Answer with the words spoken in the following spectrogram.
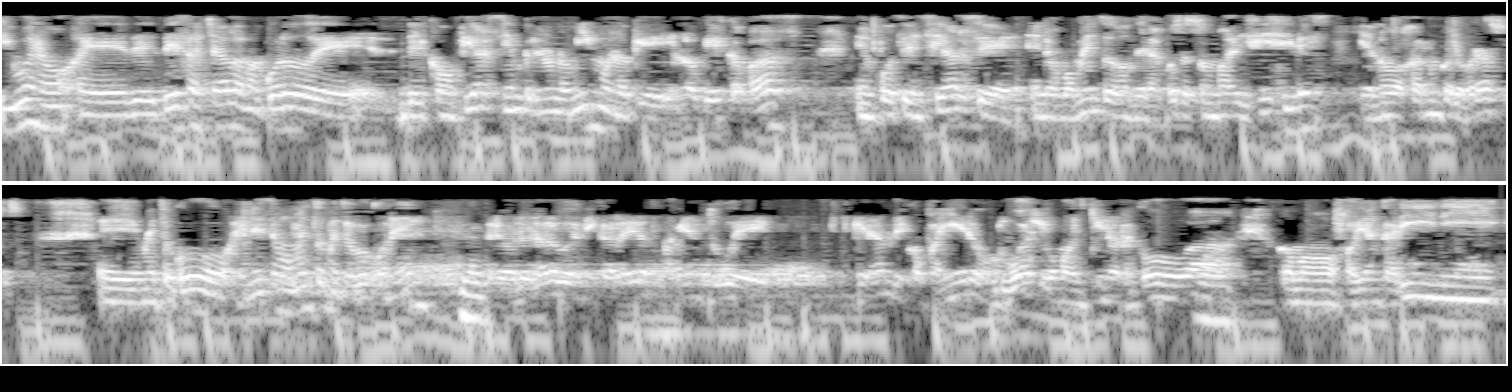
Y bueno, eh, de, de, esa charla me acuerdo de, confiar siempre en uno mismo, en lo que, en lo que es capaz, en potenciarse en los momentos donde las cosas son más difíciles y en no bajar nunca los brazos. Eh, me tocó, en ese momento me tocó con él, pero a lo largo de mi carrera también tuve grandes compañeros uruguayos como el Chino Recoba, como Fabián Carini,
